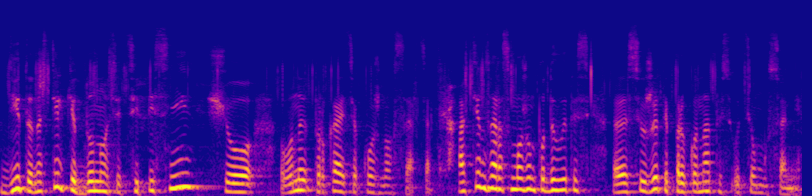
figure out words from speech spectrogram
діти настільки доносять ці пісні, що вони торкаються кожного серця. А втім, зараз можемо подивитись е, сюжет і переконатись у цьому самі.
